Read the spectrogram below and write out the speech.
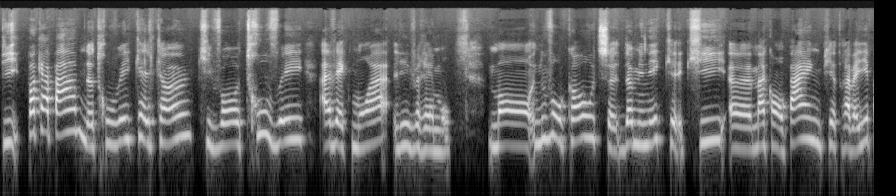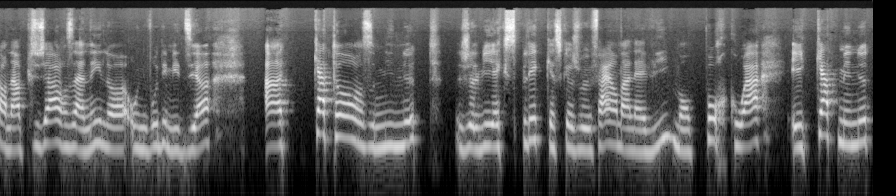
Puis pas capable de trouver quelqu'un qui va trouver avec moi les vrais mots. Mon nouveau coach, Dominique, qui euh, m'accompagne, puis a travaillé pendant plusieurs années là, au niveau des médias, en 14 minutes, je lui explique qu'est-ce que je veux faire dans la vie, mon pourquoi, et quatre minutes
